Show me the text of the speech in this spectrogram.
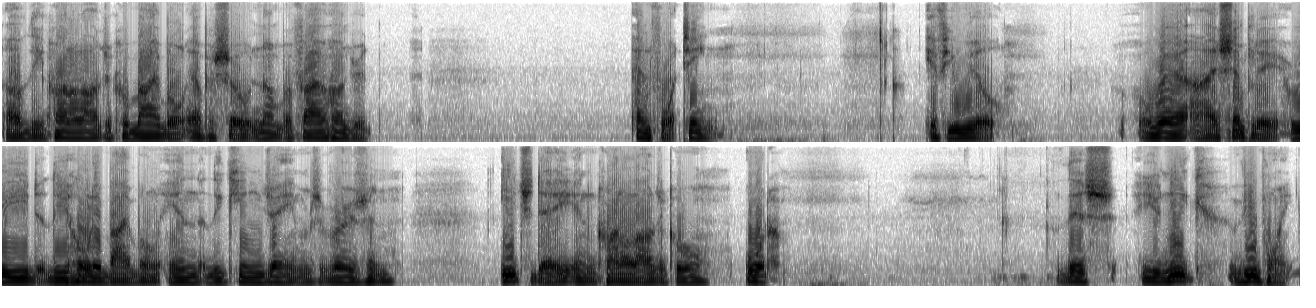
of the Chronological Bible, episode number 514, if you will, where I simply read the Holy Bible in the King James Version each day in chronological order. This unique viewpoint,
